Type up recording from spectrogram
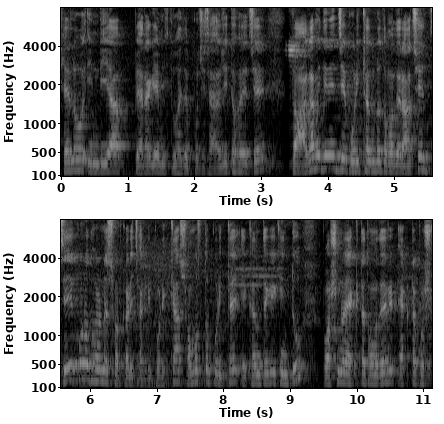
খেলো ইন্ডিয়া প্যারা গেমস দু হাজার পঁচিশ আয়োজিত হয়েছে। তো আগামী দিনের যে পরীক্ষাগুলো তোমাদের আছে, যে কোনো ধরনের সরকারি চাকরি পরীক্ষা, সমস্ত পরীক্ষায় এখান থেকে কিন্তু প্রশ্ন একটা তোমাদের একটা প্রশ্ন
